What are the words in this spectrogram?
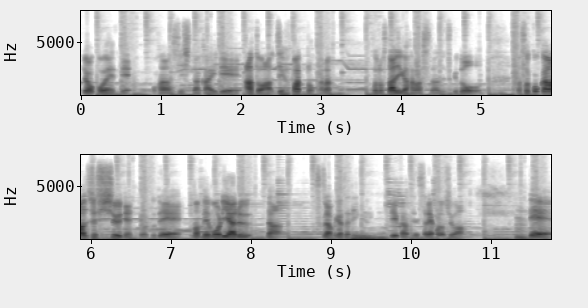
基調講演でお話しした回で、あとはジェフ・パットンかな？その2人が話してたんですけど、まあそこから10周年ってことで、まあ、メモリアルなスクラムギャザリングっていう感じでしたね、今年は。うん、で、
